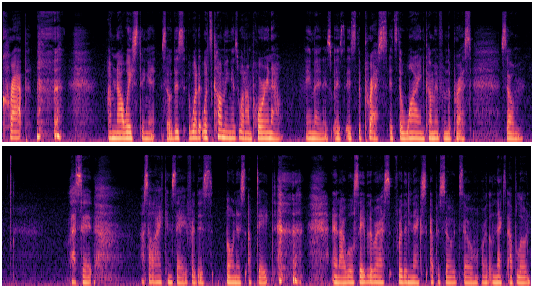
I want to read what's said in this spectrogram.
crap, I'm not wasting it. So this, what what's coming is what I'm pouring out. Amen. It's, it's, it's the press. It's the wine coming from the press. So that's it. That's all I can say for this bonus update. and I will save the rest for the next episode, so or the next upload.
